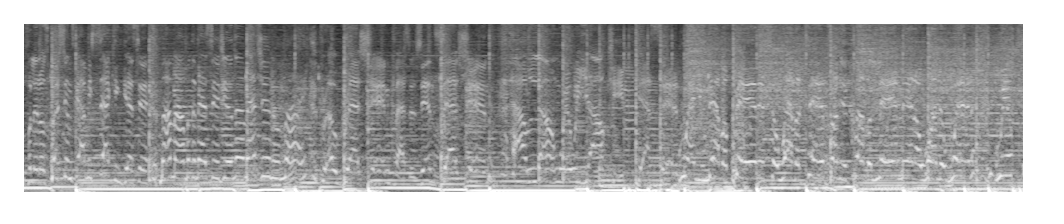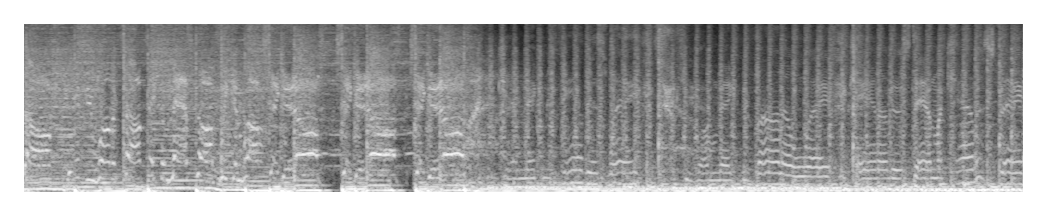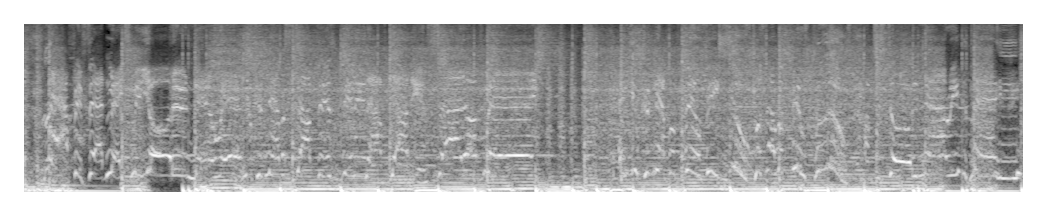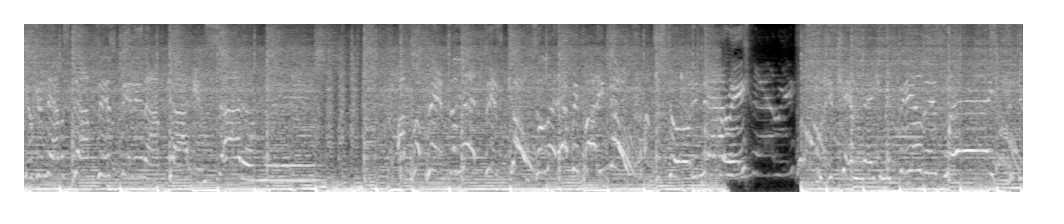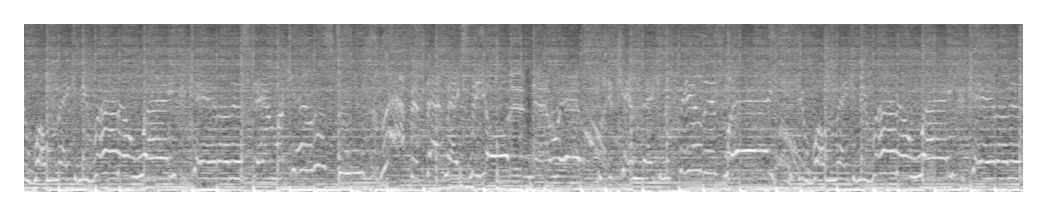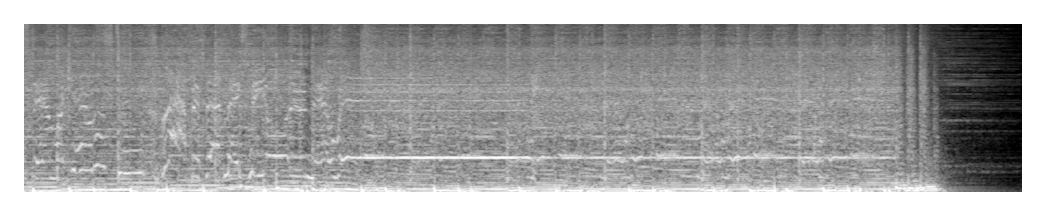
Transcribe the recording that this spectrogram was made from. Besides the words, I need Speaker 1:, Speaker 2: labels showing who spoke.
Speaker 1: Willful of those questions got me second guessing. My mind with a message in the mention of my progression Classes in session. How long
